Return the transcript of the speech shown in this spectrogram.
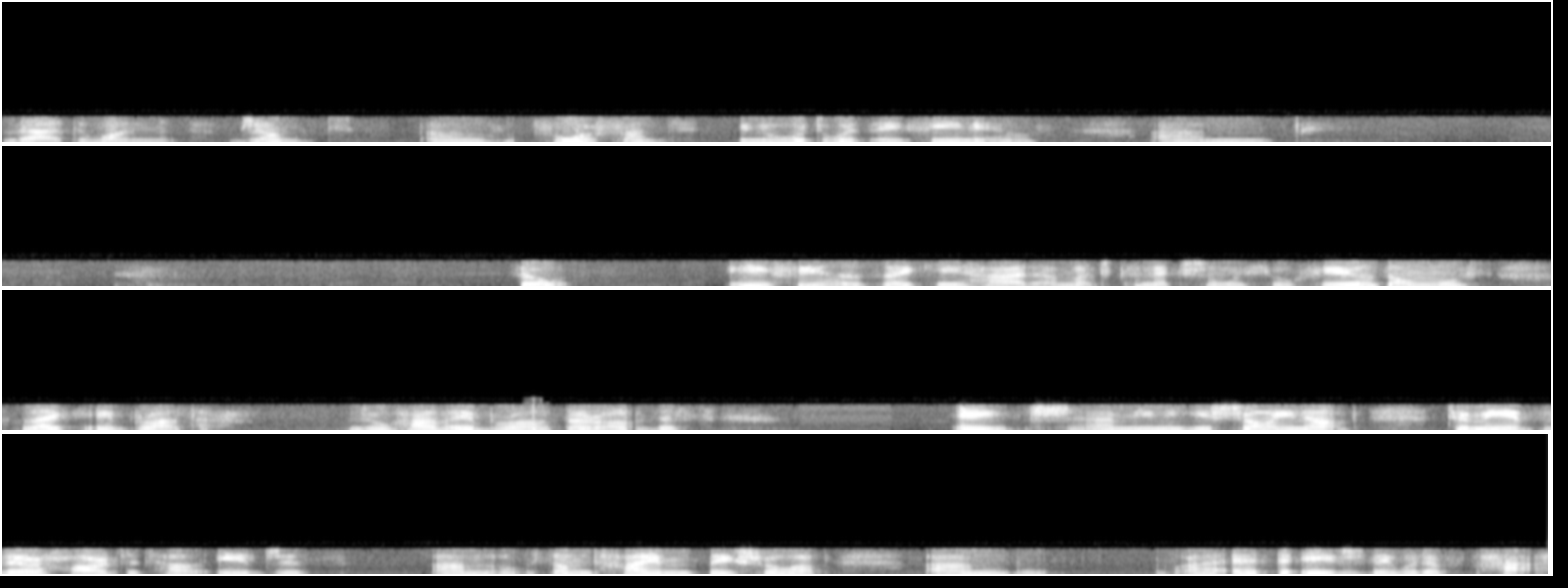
that one jumped um, forefront. We knew it was a female. Um, so he feels like he had a much connection with you. Feels almost like a brother. You have a brother of this age. I mean, he's showing up. To me, it's very hard to tell ages. Um, sometimes they show up um, uh, at the age they would have passed,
